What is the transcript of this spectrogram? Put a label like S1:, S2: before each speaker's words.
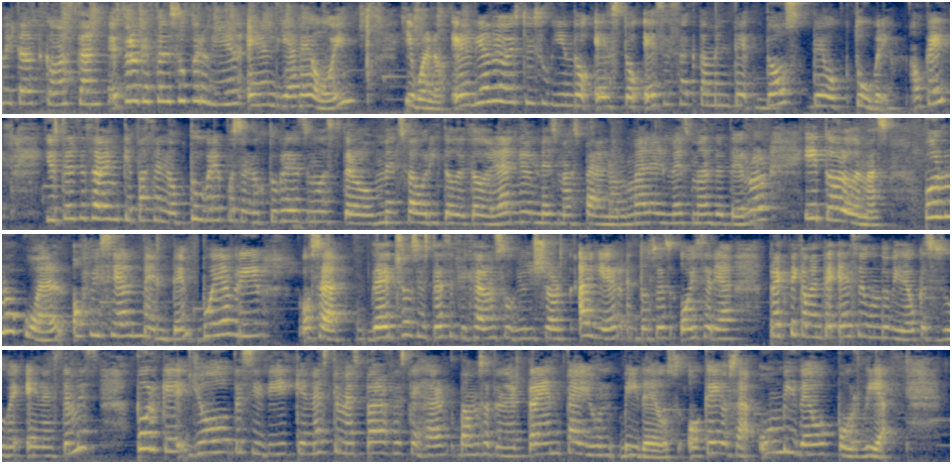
S1: fantasmitas, ¿cómo están? Espero que estén súper bien en el día de hoy. Y bueno, el día de hoy estoy subiendo esto, es exactamente 2 de octubre, ¿ok? Y ustedes ya saben qué pasa en octubre, pues en octubre es nuestro mes favorito de todo el año, el mes más paranormal, el mes más de terror y todo lo demás. Por lo cual, oficialmente voy a abrir o sea, de hecho, si ustedes se fijaron, subí un short ayer, entonces hoy sería prácticamente el segundo video que se sube en este mes. Porque yo decidí que en este mes para festejar vamos a tener 31 videos, ¿ok? O sea, un video por día.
